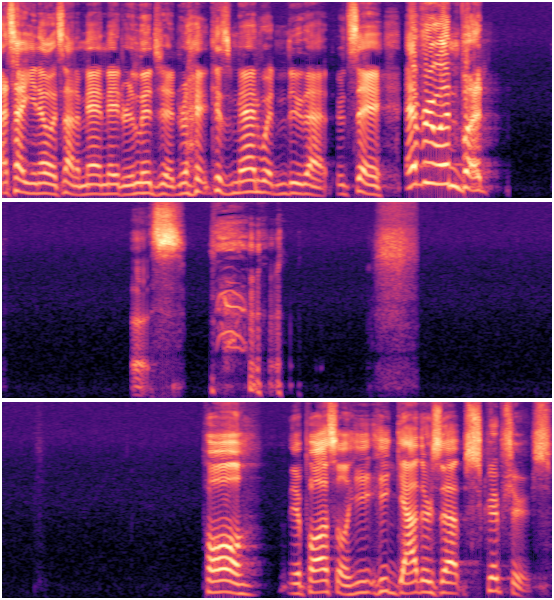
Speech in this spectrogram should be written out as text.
That's how you know it's not a man made religion, right? Because man wouldn't do that. It would say, everyone but us. Paul, the apostle, he, he gathers up scriptures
